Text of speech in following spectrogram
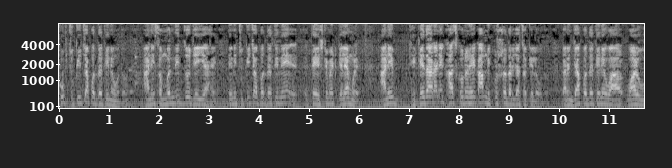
खूप चुकीच्या पद्धतीने होतं. आणि संबंधित जो जेई आहे त्यांनी चुकीच्या पद्धतीने ते एस्टिमेट केल्यामुळे आणि ठेकेदाराने खास करून हे काम निकृष्ट दर्जाचं केलं होतं. कारण ज्या पद्धतीने वा- वाळू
